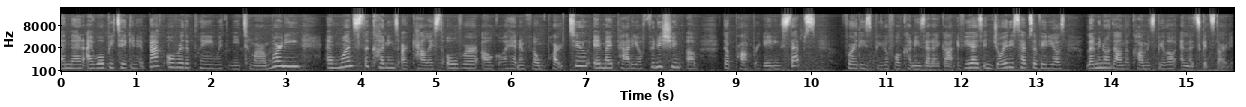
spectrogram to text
And then I will be taking it back over the plane with me tomorrow morning and once the cuttings are calloused over, I'll go ahead and film part two in my patio, finishing up the propagating steps for these beautiful cuttings that I got. If you guys enjoy these types of videos, let me know down in the comments below and let's get started.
